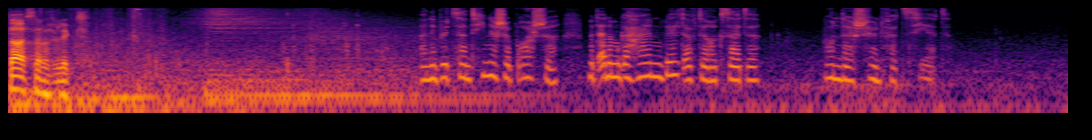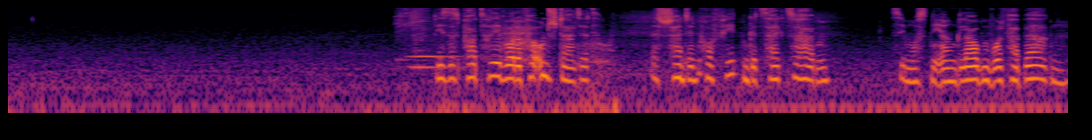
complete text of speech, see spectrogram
Da ist der Relikt. Eine byzantinische Brosche mit einem geheimen Bild auf der Rückseite. Wunderschön verziert. Dieses Porträt wurde verunstaltet. Es scheint den Propheten gezeigt zu haben. Sie mussten ihren Glauben wohl verbergen.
